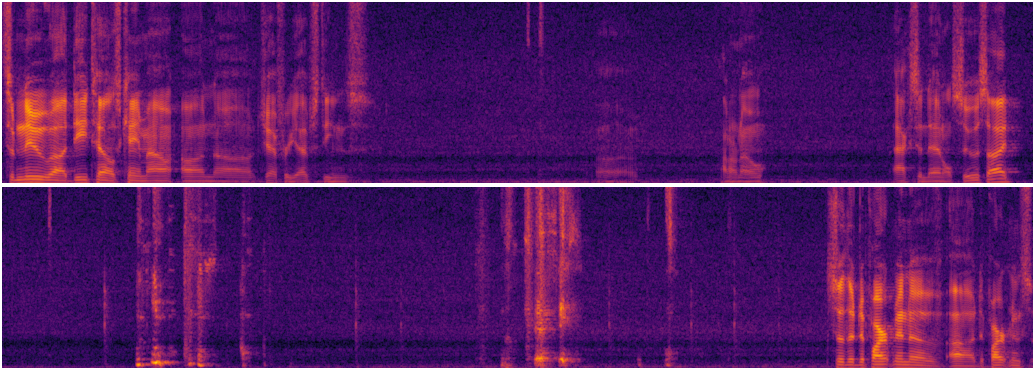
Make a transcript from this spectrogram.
some new uh, details came out on uh, Jeffrey Epstein's. Uh, I don't know, accidental suicide. Okay. So the Department of uh, Department's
